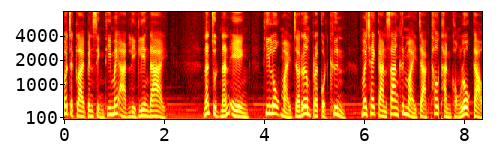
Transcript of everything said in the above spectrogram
ก็จะกลายเป็นสิ่งที่ไม่อาจหลีกเลี่ยงได้ ณ จุดนั้นเองที่โลกใหม่จะเริ่มปรากฏขึ้น ไม่ใช่การสร้างขึ้นใหม่จากเท่าทันของโลกเก่า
